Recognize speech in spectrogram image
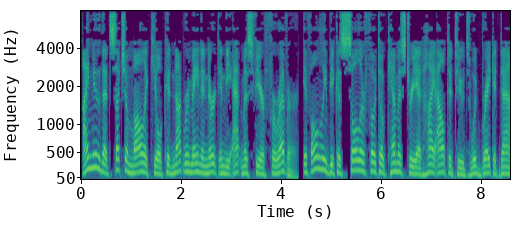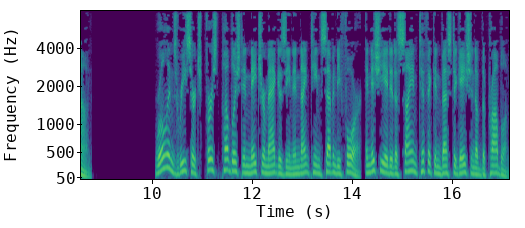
I knew that such a molecule could not remain inert in the atmosphere forever, if only because solar photochemistry at high altitudes would break it down. Rowland's research, first published in Nature magazine in 1974, initiated a scientific investigation of the problem.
